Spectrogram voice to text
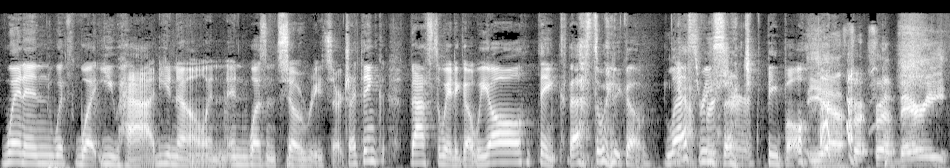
went in with what you had, you know, and and wasn't so research. I think that's the way to go. We all think that's the way to go. Less for research, sure. people. yeah, for, for a very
